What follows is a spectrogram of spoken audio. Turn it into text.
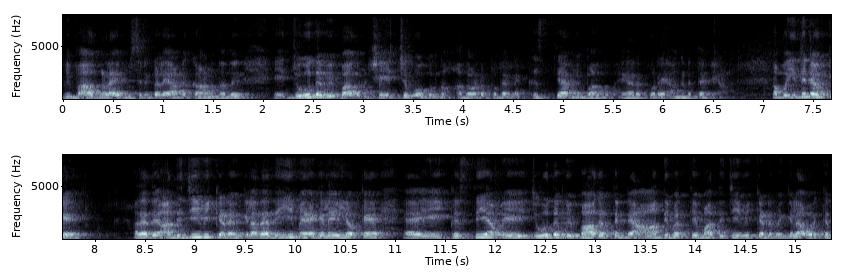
വിഭാഗങ്ങളായി മുസ്ലിങ്ങളെയാണ് കാണുന്നത്. ഈ ജൂത വിഭാഗം ക്ഷയിച്ചു പോകുന്നു. അതോടൊപ്പം തന്നെ ക്രിസ്ത്യൻ വിഭാഗം ഏറെക്കുറെ അങ്ങനെ തന്നെയാണ്. അപ്പോൾ ഇതിനൊക്കെ അതായത് അതിജീവിക്കണമെങ്കിൽ അതായത് ഈ മേഖലയിലൊക്കെ ഈ ക്രിസ്തീയ ഈ ജൂത വിഭാഗത്തിന്റെ ആധിപത്യം അതിജീവിക്കണമെങ്കിൽ അവർക്ക്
